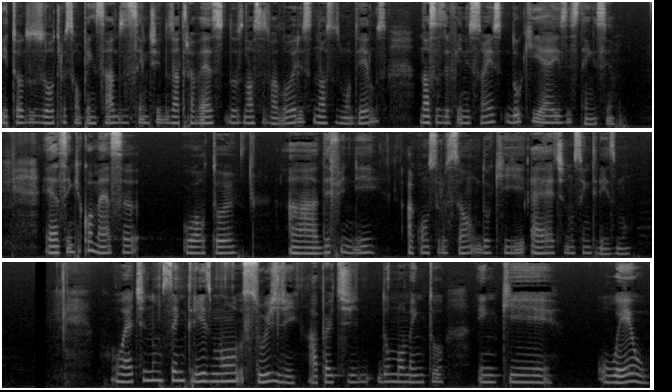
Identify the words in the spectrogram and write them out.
e todos os outros são pensados e sentidos através dos nossos valores, nossos modelos, nossas definições do que é a existência. É assim que começa o autor a definir a construção do que é etnocentrismo. O etnocentrismo surge a partir do momento em que o eu,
